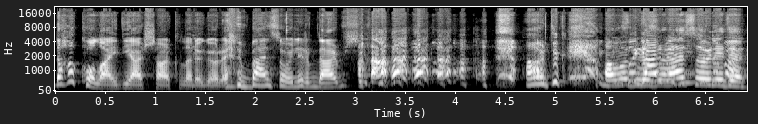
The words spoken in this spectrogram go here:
daha kolay diğer şarkılara göre. ben söylerim dermişim. Artık Ama biraz evvel gelmediğince de ben-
